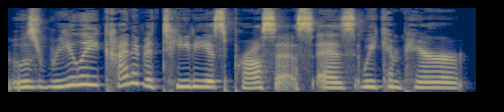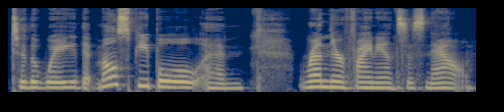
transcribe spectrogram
It was really kind of a tedious process as we compare to the way that most people um, run their finances now.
